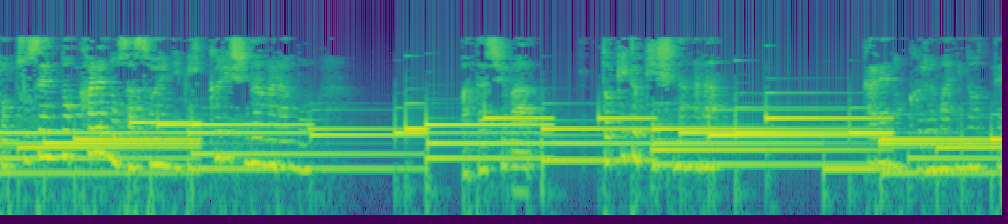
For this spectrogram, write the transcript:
突然の彼の誘いにびっくりしながら私はドキドキしながら彼の車に乗って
